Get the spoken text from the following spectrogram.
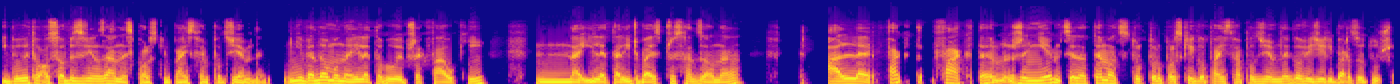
I były to osoby związane z polskim państwem podziemnym. Nie wiadomo, na ile to były przechwałki, na ile ta liczba jest przesadzona, ale fakt faktem, że Niemcy na temat struktur polskiego państwa podziemnego wiedzieli bardzo dużo.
